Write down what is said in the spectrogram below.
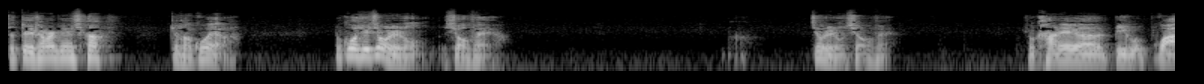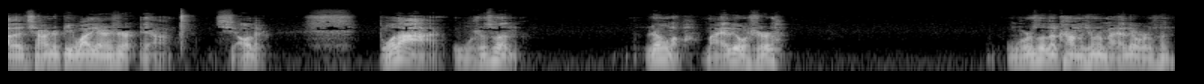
这对开门冰箱，这可贵了。这过去就是这种消费啊，就这种消费。说看这个壁挂在墙上这壁挂电视，哎呀，小点多大？五十寸的，扔了吧，买六十的。五十寸的看不清楚，买六十寸。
